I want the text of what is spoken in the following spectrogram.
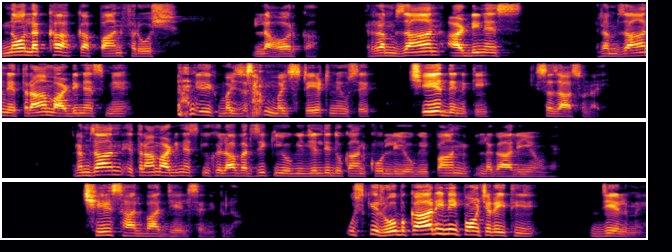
نو لکھا کا پان فروش لاہور کا۔ رمضان آرڈیننس، رمضان احترام آرڈیننس میں ایک مجسٹریٹ نے اسے چھ دن کی سزا سنائی۔ رمضان احترام آرڈیننس کی خلاف ورزی کی ہوگی، جلدی دکان کھول لی ہوگی، پان لگا لیے ہوں گے۔ چھ سال بعد جیل سے نکلا۔ اس کی روبکار ہی نہیں پہنچ رہی تھی جیل میں۔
